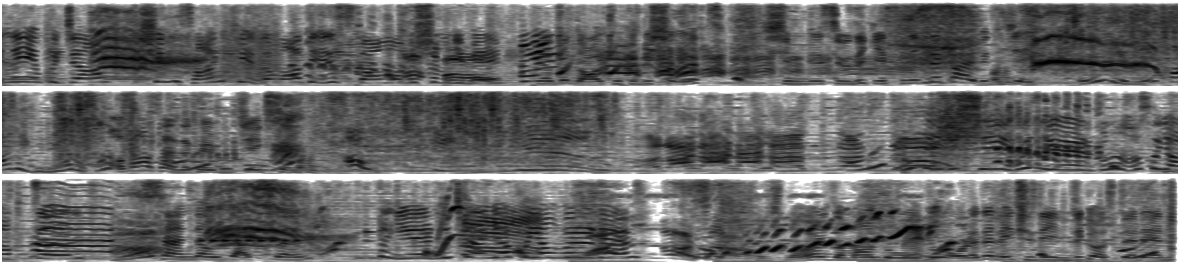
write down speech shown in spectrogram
Ya ne yapacağım? Şimdi sanki domates damlamışım gibi. Ya da daha kötü bir şey. Şimdi Suzy kesinlikle kaybedecek. Öyle mi? Hala gülüyor musun? O zaman sen de kaybedeceksin. Al. Bu ne bir şey? Hayır. Bunu nasıl yaptın? Sen de alacaksın. Hayır. Lütfen yapma yalvarırım. Kızlar zaman doldu. Orada ne çizdiğinizi gösterin.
